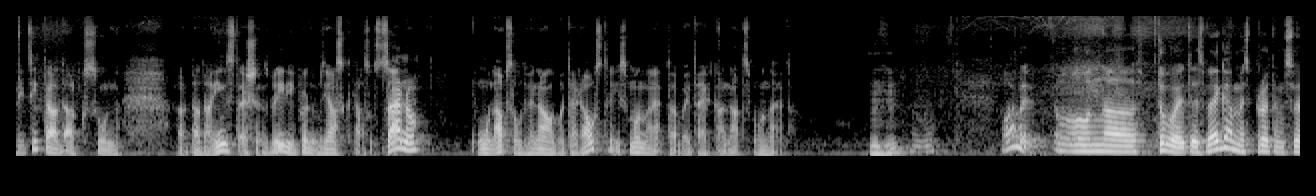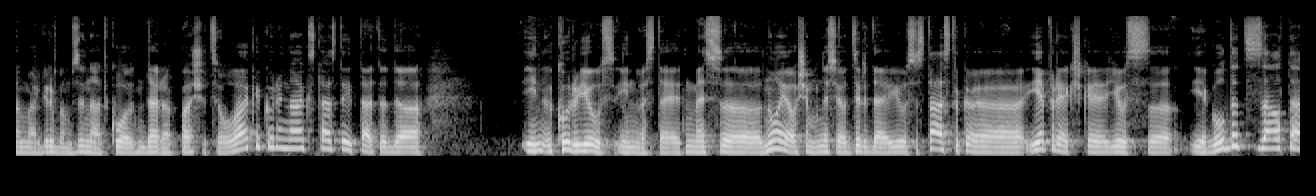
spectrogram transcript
arī citādākus. Un tādā investēšanas brīdī, protams, jāskatās uz cenu. Un absolūti vienalga, vai tā ir Austrijas monēta vai tā ir Kanādas monēta. Mm -hmm. Mm -hmm. Labi, un uh, tuvojoties beigām, mēs, protams, vienmēr gribam zināt, ko dara paši cilvēki, kuri nāk stāstīt. Tātad, uh, In, kuru jūs investējat? Mēs uh, nojaušam, un es jau dzirdēju jūsu stāstu ka, uh, iepriekš, ka jūs uh, ieguldat zeltā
